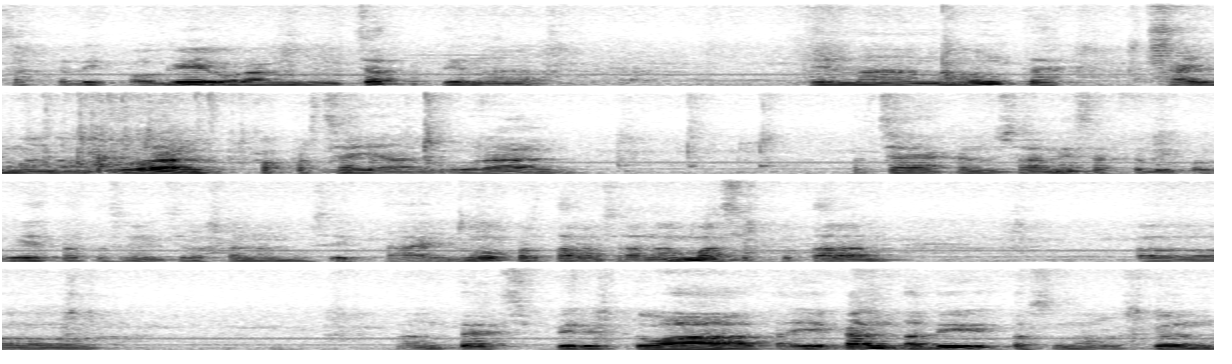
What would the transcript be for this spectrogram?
Sakedik oge orang nyicet dina dina naon teh? Kaimanan orang kepercayaan orang percayakan usahanya sakedik oge eta terus ngajel kana musik tah ini mah pertara sana mah seputaran eh nanti spiritual. Tah ieu kan tadi terus naruskeun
